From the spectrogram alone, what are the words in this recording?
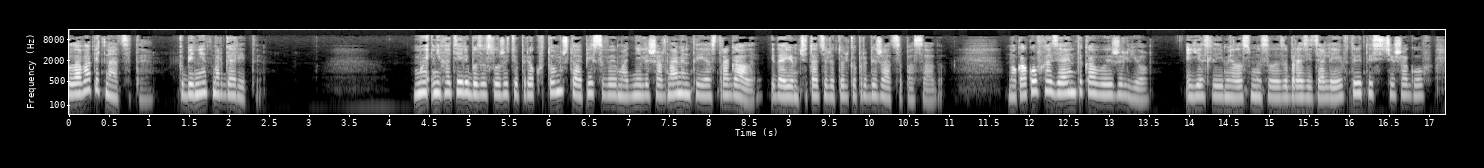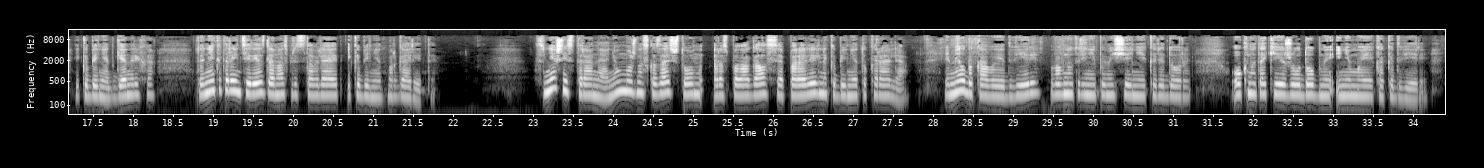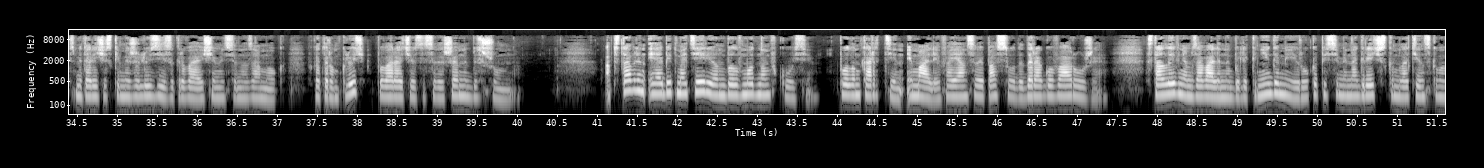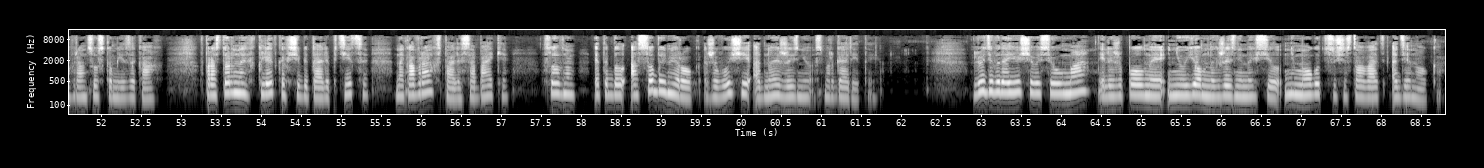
Глава 15. Кабинет Маргариты. Мы не хотели бы заслужить упрек в том, что описываем одни лишь орнаменты и острогалы и даем читателю только пробежаться по саду. Но каков хозяин, таково и жилье. И если имело смысл изобразить аллею в три тысячи шагов и кабинет Генриха, то некоторый интерес для нас представляет и кабинет Маргариты. С внешней стороны о нем можно сказать, что он располагался параллельно кабинету короля — Имел боковые двери во внутренние помещения и коридоры, окна такие же удобные и немые, как и двери, с металлическими жалюзи, закрывающимися на замок, в котором ключ поворачивается совершенно бесшумно. Обставлен и обит материей он был в модном вкусе. Полон картин, эмали, фаянсовой посуды, дорогого оружия. Столы в нем завалены были книгами и рукописями на греческом, латинском и французском языках. В просторных клетках щебетали птицы, на коврах спали собаки — Словно это был особый мирок, живущий одной жизнью с Маргаритой. Люди выдающегося ума или же полные неуемных жизненных сил не могут существовать одиноко.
